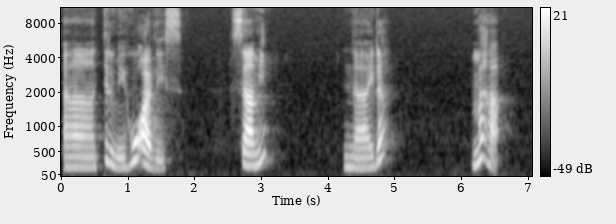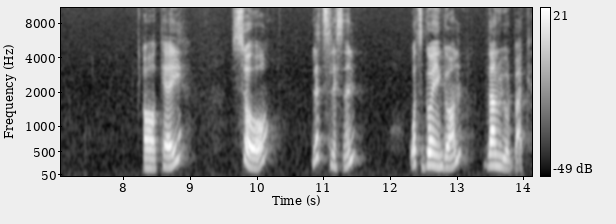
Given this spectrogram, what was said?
and tell me who are these? سامي نايلة مها Okay so let's listen. What's going on? Then we will back.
